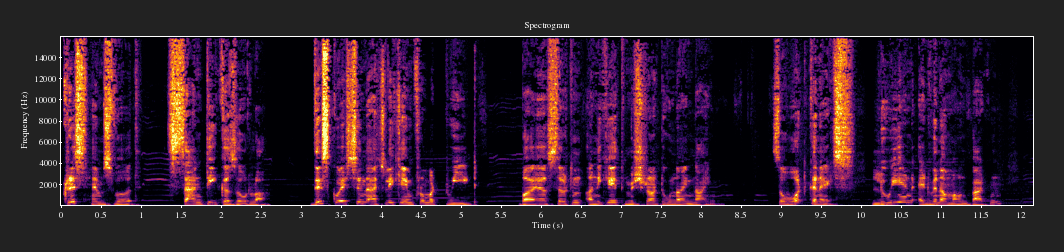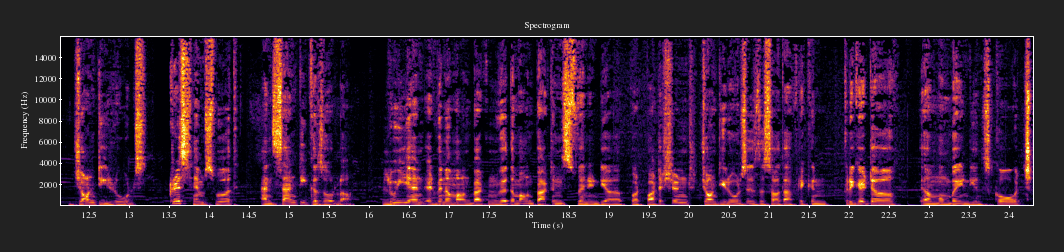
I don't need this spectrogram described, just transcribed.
Chris Hemsworth, Santi Cazorla? This question actually came from a tweet by a certain Aniket Mishra 299. So, what connects Louis and Edwina Mountbatten, Jonty Rhodes, Chris Hemsworth, and Santi Cazorla? Louis and Edwina Mountbatten were the Mountbattens when India got partitioned. Jonty Rhodes is the South African cricketer, a Mumbai Indians coach,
